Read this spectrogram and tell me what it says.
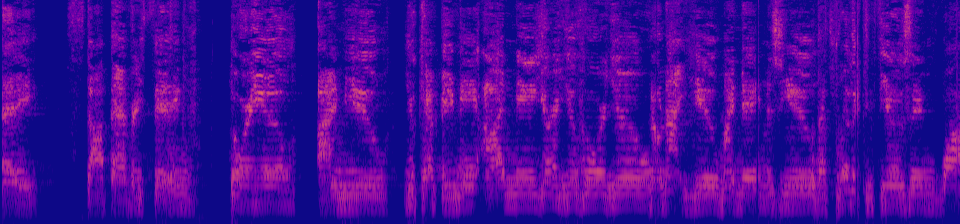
Hey, stop everything. Who are you? I'm you. You can't be me, I'm me. You're you, who are you? No, not you. My name is you. That's really confusing. Why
